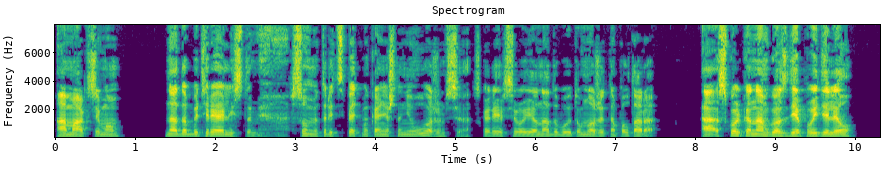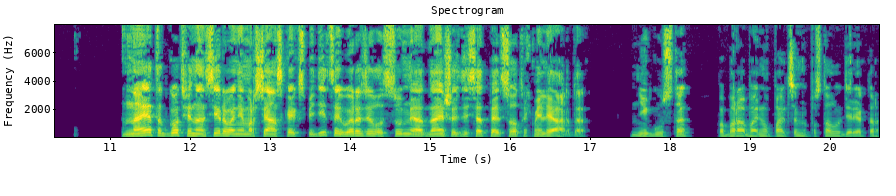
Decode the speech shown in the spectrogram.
А максимум? Надо быть реалистами. В сумме 35 мы, конечно, не уложимся. Скорее всего, ее надо будет умножить на полтора. А сколько нам Госдеп выделил? На этот год финансирование марсианской экспедиции выразилось в сумме 1,65 миллиарда. Не густо, побарабанил пальцами по столу директор.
